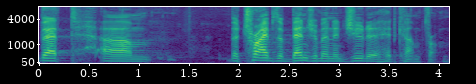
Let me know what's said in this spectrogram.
that um, the tribes of Benjamin and Judah had come from.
